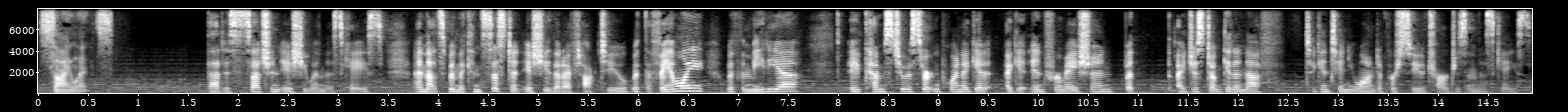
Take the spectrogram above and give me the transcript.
silence. That is such an issue in this case. And that's been the consistent issue that I've talked to with the family, with the media. It comes to a certain point I get I get information, but I just don't get enough to continue on to pursue charges in this case.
